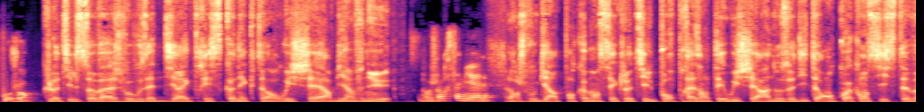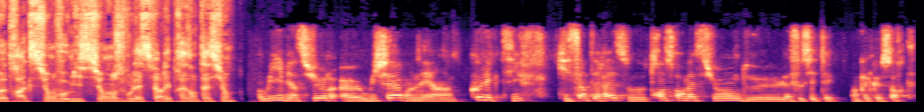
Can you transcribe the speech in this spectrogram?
Bonjour. Clotilde Sauvage, vous, vous êtes directrice Connector WeShare. Bienvenue. Bonjour Samuel. Alors je vous garde pour commencer Clotilde pour présenter WeShare à nos auditeurs. En quoi consiste votre action, vos missions? Je vous laisse faire les présentations. Oui, bien sûr. Euh, WeShare, on est un collectif qui s'intéresse aux transformations de la société, en quelque sorte.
